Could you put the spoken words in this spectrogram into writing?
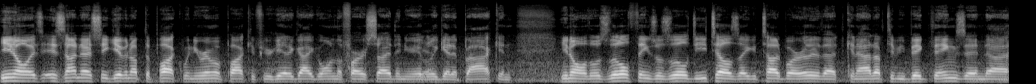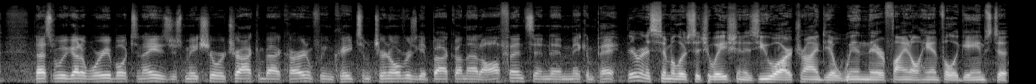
you know, it's, it's not necessarily giving up the puck. When you rim a puck, if you get a guy going on the far side, then you're able yeah. to get it back. And, you know, those little things, those little details like I talked about earlier that can add up to be big things. And uh, that's what we got to worry about tonight is just make sure we're tracking back hard. And if we can create some turnovers, get back on that offense and, and make them pay. They're in a similar situation as you are trying to win their final handful of games to,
